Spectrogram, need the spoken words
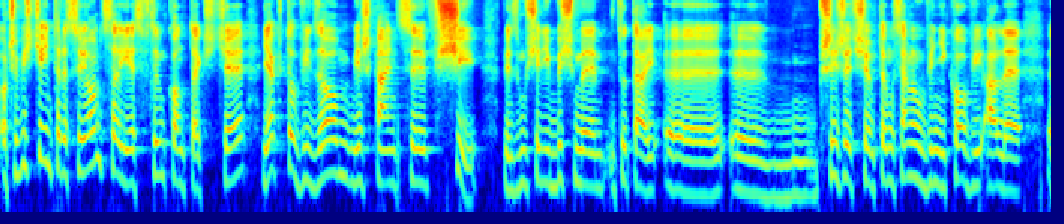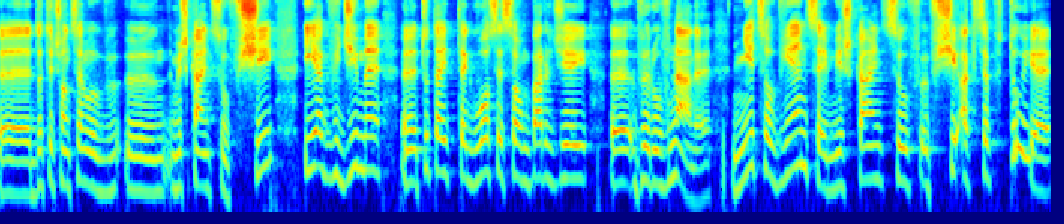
Oczywiście interesujące jest w tym kontekście, jak to widzą mieszkańcy wsi, więc musielibyśmy tutaj przyjrzeć się temu samemu wynikowi, ale dotyczącemu mieszkańców wsi i jak widzimy, tutaj te głosy są bardziej wyrównane. Nieco więcej mieszkańców wsi akceptuje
